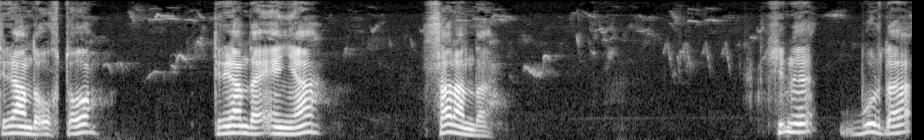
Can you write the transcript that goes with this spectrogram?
Trianda. Trianda ena. Trianda zio. Trianda tria. Trianda tesera. Trianda pende. Trianda ekse. Trianda efta. Trianda okto. Trianda enya. Saranda. Şimdi burada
